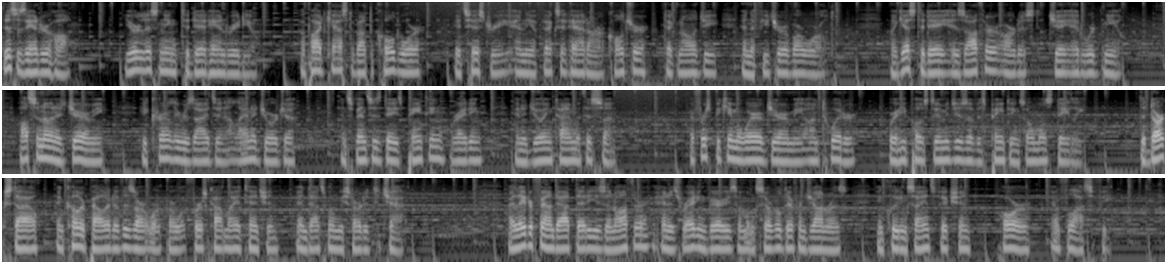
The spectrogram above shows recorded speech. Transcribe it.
This is Andrew Hall. You're listening to Dead Hand Radio, a podcast about the Cold War, its history, and the effects it had on our culture, technology, and the future of our world. My guest today is author artist J. Edward Neal. Also known as Jeremy, he currently resides in Atlanta, Georgia, and spends his days painting, writing, and enjoying time with his son. I first became aware of Jeremy on Twitter, where he posts images of his paintings almost daily. The dark style and color palette of his artwork are what first caught my attention, and that's when we started to chat. I later found out that he is an author and his writing varies among several different genres, including science fiction, horror, and philosophy.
